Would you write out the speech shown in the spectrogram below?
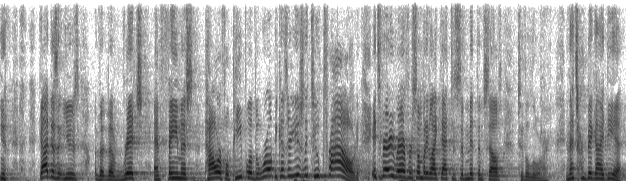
God doesn't use the, the rich and famous, powerful people of the world because they're usually too proud. It's very rare for somebody like that to submit themselves to the Lord. And that's our big idea.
